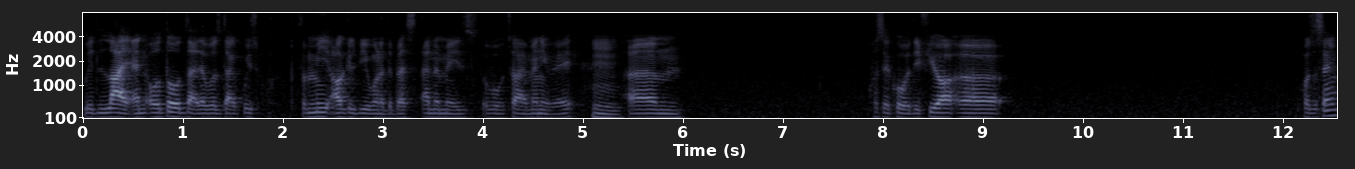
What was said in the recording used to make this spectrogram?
with Light, and although that there was like was for me arguably one of the best animes of all time anyway. hmm. Um, what's it called? If you are uh, what's it saying?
